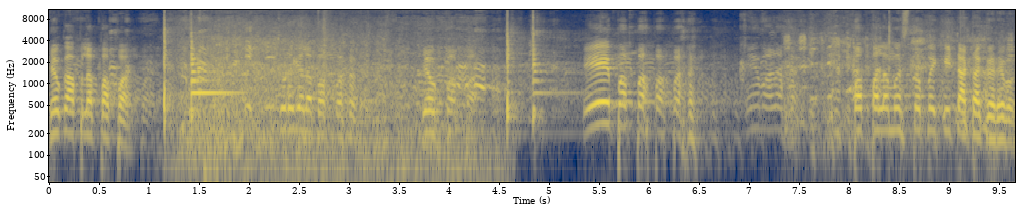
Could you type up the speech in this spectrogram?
ठेव का आपला पप्पा. कुठे गेला पप्पा? ठेव पप्पा. ए पप्पा पप्पा. पप्पाला मस्त पैकी टाटा करे बघ.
